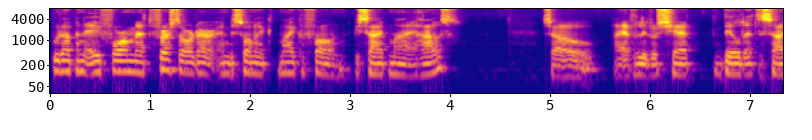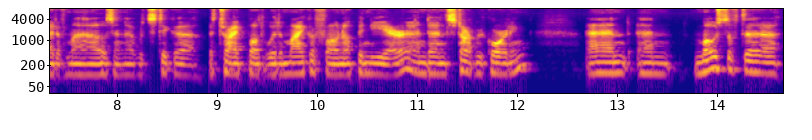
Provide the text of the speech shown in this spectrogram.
put up an A format first order ambisonic microphone beside my house. So I have a little shed built at the side of my house and I would stick a, a tripod with a microphone up in the air and then start recording. And and most of the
